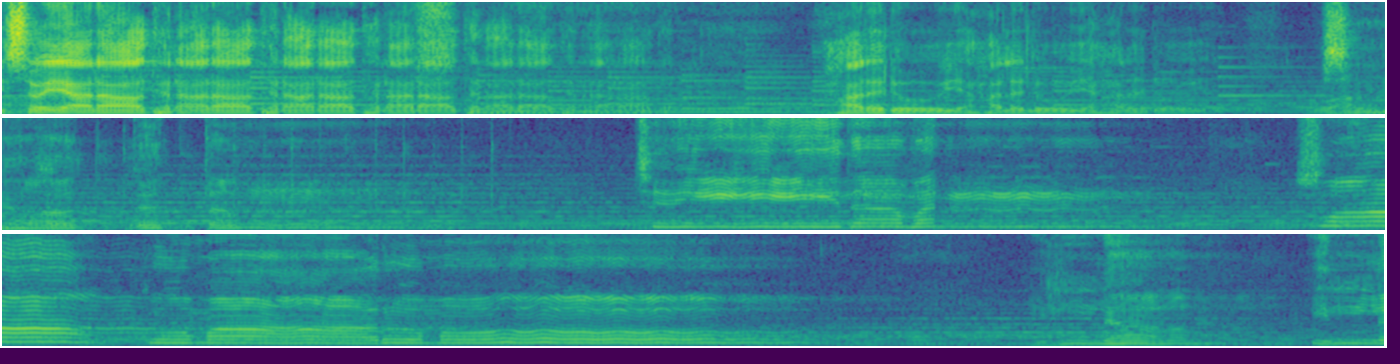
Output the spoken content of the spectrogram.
ഈശോയെ ആരാധന ആരാധന ആരാധന ആരാധന ആരാധന ആരാധന. ഹലലൂയ ഹലലൂയ ഹലലൂയ വാഗ്ദത്തം ചെയ്തവൻ വാക്കുമാറുമോ? ഇല്ല ഇല്ല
